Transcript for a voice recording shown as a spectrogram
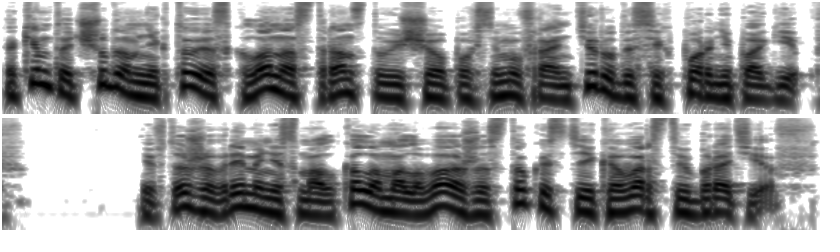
Каким-то чудом никто из клана, странствующего по всему фронтиру, до сих пор не погиб и в то же время не смолкала молва о жестокости и коварстве братьев.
